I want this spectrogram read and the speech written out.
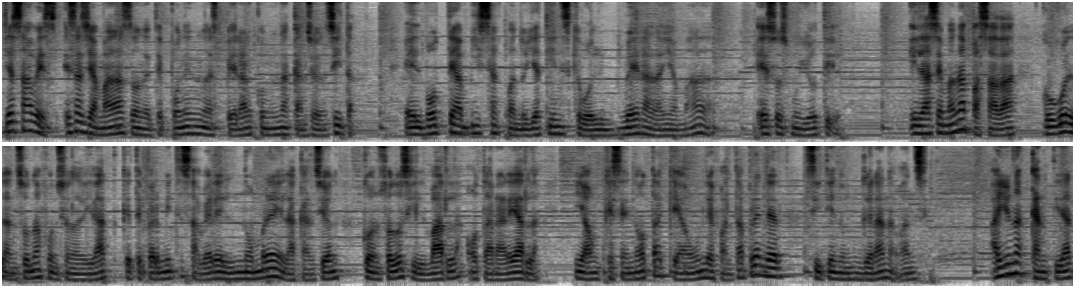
Ya sabes, esas llamadas donde te ponen a esperar con una cancioncita. El bot te avisa cuando ya tienes que volver a la llamada. Eso es muy útil. Y la semana pasada, Google lanzó una funcionalidad que te permite saber el nombre de la canción con solo silbarla o tararearla, y aunque se nota que aún le falta aprender, sí tiene un gran avance. Hay una cantidad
